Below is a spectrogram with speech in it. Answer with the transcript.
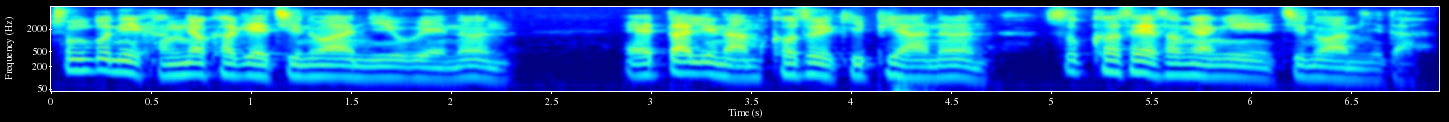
충분히 강력하게 진화한 이후에는 애 딸린 암컷을 기피하는 수컷의 성향이 진화합니다.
